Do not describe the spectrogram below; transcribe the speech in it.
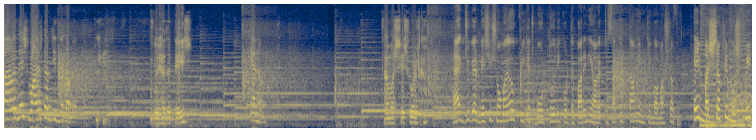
বাংলাদেশ ওয়ার্ল্ড কাপ জিতবে কবে? দুই হাজার তেইশ। কেন? আমার শেষ ওয়ার্ল্ড কাপ এক যুগের বেশি সময়েও ক্রিকেট বোর্ড তৈরি করতে পারেনি আর একটা সাকিব তামিম কিংবা মাশরাফি। এই মাশরাফি মুশফিক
